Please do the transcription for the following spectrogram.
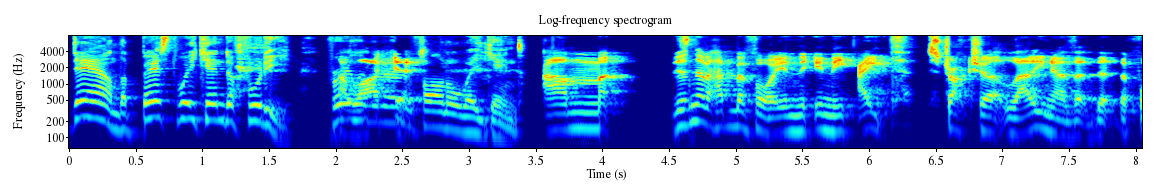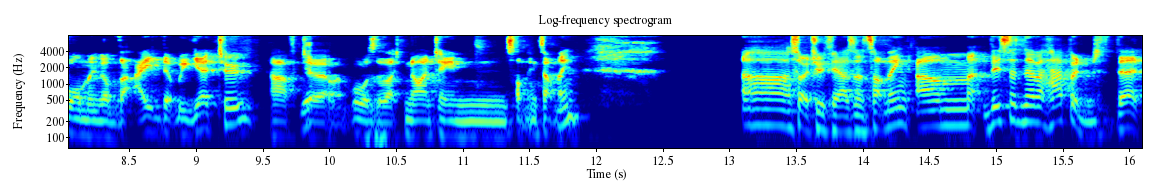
down the best weekend of footy. Like Preliminary it. final weekend. um. This has never happened before in the in the eighth structure ladder. You know the, the, the forming of the eight that we get to after what was it like nineteen something something. Uh, sorry, two thousand something. Um, this has never happened. That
